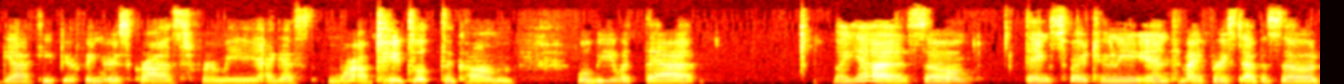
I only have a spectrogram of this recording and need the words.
yeah, keep your fingers crossed for me. I guess more updates to come will be with that. But yeah, so thanks for tuning in to my first episode.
